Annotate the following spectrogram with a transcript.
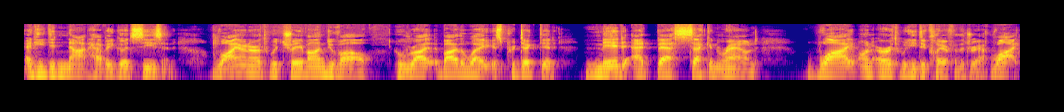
and he did not have a good season. Why on earth would Trevon Duval, who, by the way, is predicted mid at best second round, why on earth would he declare for the draft? Why?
